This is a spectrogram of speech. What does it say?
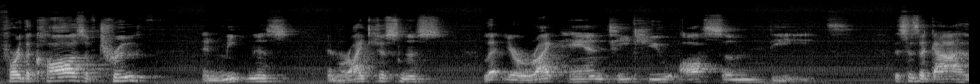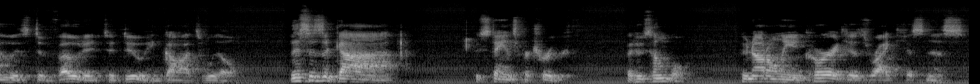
For the cause of truth and meekness and righteousness, let your right hand teach you awesome deeds. This is a guy who is devoted to doing God's will. This is a guy who stands for truth, but who's humble, who not only encourages righteousness,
